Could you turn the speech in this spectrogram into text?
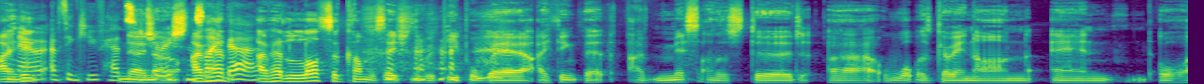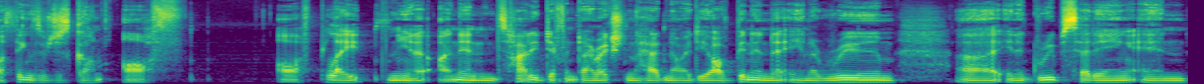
I you know, think- I think you've had no, situations no. I've like had, that. I've had lots of conversations with people where I think that I've misunderstood uh, what was going on, and or things have just gone off off plate, you know, in an entirely different direction. I had no idea. I've been in a, in a room, uh, in a group setting, and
